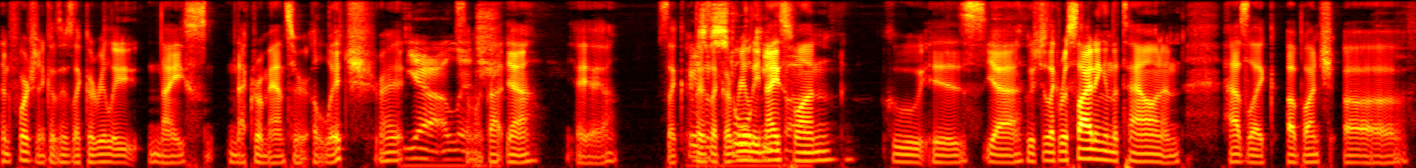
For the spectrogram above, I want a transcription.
unfortunate because there's like a really nice necromancer, a lich, right? yeah, a lich. Something like that. Yeah. Yeah, yeah, yeah. It's like Who's there's like a really nice one who is yeah, who's just like residing in the town and has like a bunch of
